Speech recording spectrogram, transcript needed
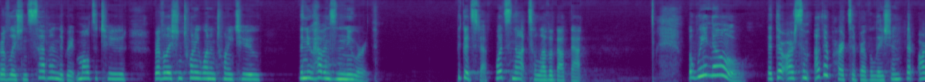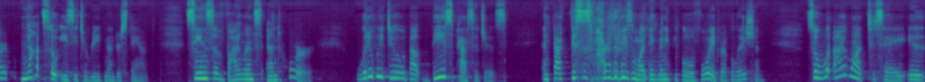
Revelation 7, the great multitude, Revelation 21 and 22, the new heavens and the new earth. The good stuff. What's not to love about that? But we know that there are some other parts of Revelation that are not so easy to read and understand. Scenes of violence and horror. What do we do about these passages? In fact, this is part of the reason why I think many people avoid Revelation. So what I want to say is,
